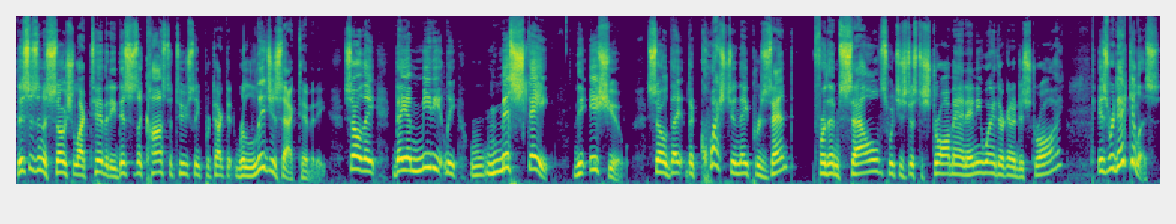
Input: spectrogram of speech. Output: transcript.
this isn't a social activity. This is a constitutionally protected religious activity. So they, they immediately misstate the issue. So the, the question they present for themselves, which is just a straw man anyway, they're going to destroy, is ridiculous.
